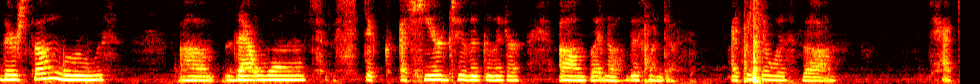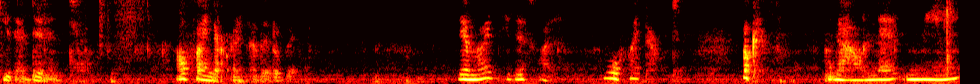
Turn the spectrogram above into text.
There's some glues um, that won't stick, adhere to the glitter, um, but no, this one does. I think it was the tacky that didn't. I'll find out in a little bit. There might be this one. We'll find out. Now let me okay,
